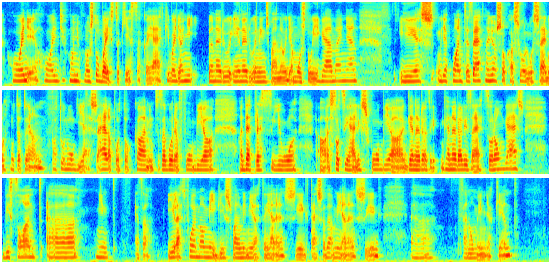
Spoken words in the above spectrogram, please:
hogy, hogy mondjuk mosdóba is csak éjszaka jár ki, vagy annyi önerő, én erő nincs benne, hogy a mosdóig elmenjen, és ugye pont ezek nagyon sok hasonlóságot mutat olyan patológiás állapotokkal, mint az agorafóbia, a depresszió, a szociális fóbia, generalizált szorongás, viszont mint ez a életforma mégis valami miatt a jelenség, társadalmi jelenség fenoménjaként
